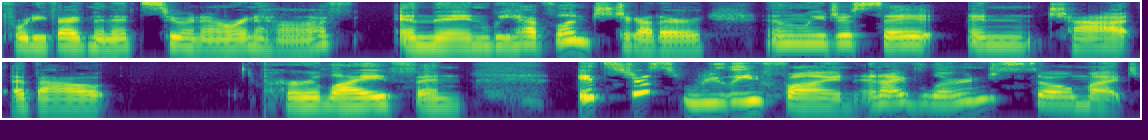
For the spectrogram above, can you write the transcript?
45 minutes to an hour and a half. And then we have lunch together and we just sit and chat about her life. And it's just really fun. And I've learned so much.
